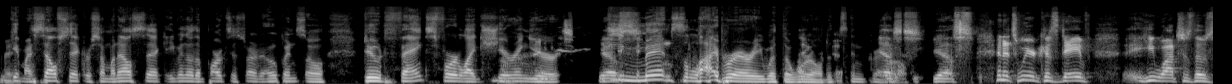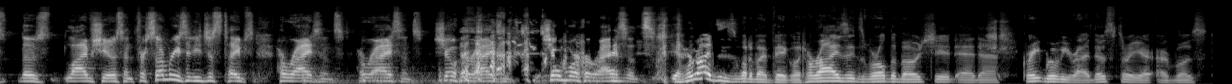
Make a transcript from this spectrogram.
right. get myself sick or someone else sick even though the parks have started to open so dude thanks for like sharing oh, your yes. immense library with the world. It's incredible. Yes, yes. And it's weird because Dave he watches those those live shows, and for some reason he just types Horizons, Horizons, show Horizons, show more Horizons. Yeah, Horizons is one of my big ones. Horizons, World of Motion, and uh, great movie ride. Those three are, are most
